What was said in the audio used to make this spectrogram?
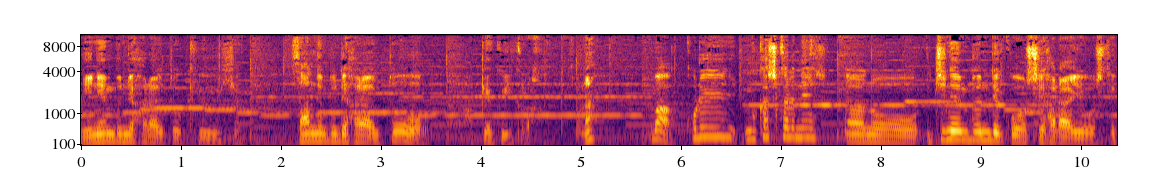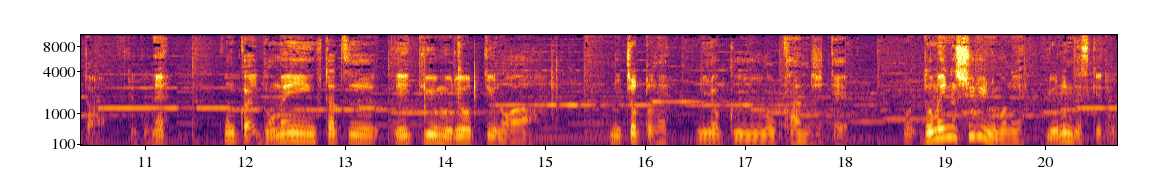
2年分で払うと9003年分で払うと800いくらだったかなまあこれ昔からねあの1年分でこう支払いをしてたけどね今回ドメイン2つ永久無料っていうのはにちょっとね魅力を感じてドメインの種類にもねよるんですけど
